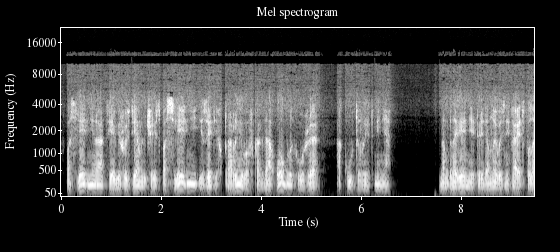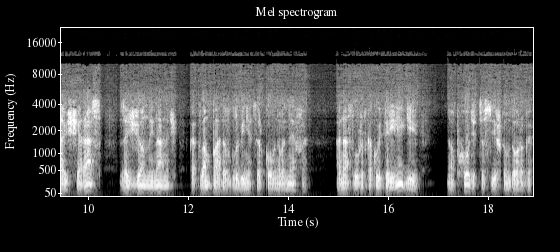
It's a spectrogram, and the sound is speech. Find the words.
В последний раз я вижу землю через последний из этих прорывов, когда облако уже окутывает меня. На мгновение передо мной возникает пылающая раз — зажженный на ночь, как лампада в глубине церковного нефа. Она служит какой-то религии, но обходится слишком дорого.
